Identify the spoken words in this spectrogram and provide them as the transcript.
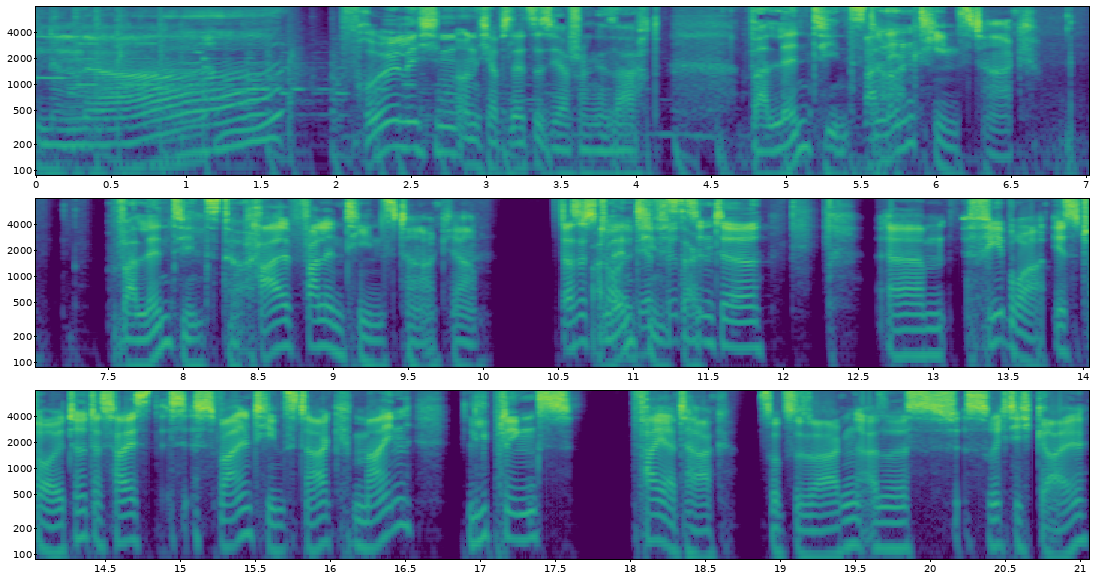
Na? Fröhlichen, und ich habe es letztes Jahr schon gesagt, Valentinstag. Valentinstag. Valentinstag. Karl Valentinstag, ja. Das ist toll. Der Valentinstag. 14. Ähm, Februar ist heute. Das heißt, es ist Valentinstag. Mein Lieblingsfeiertag sozusagen. Also es ist richtig geil.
